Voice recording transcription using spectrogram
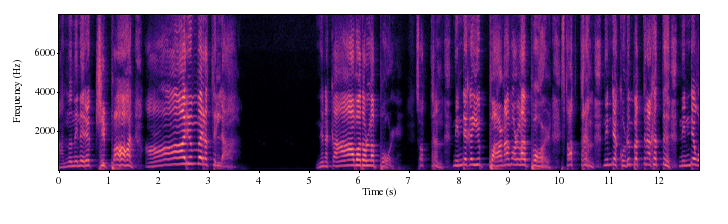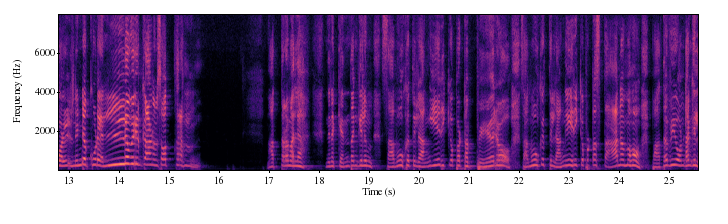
അന്ന് നിന്നെ രക്ഷിപ്പാൻ ആരും വരത്തില്ല. നിനക്കാവതുള്ളപ്പോൾ സ്വത്രം നിന്റെ കയ്യിൽ പണമുള്ളപ്പോൾ സ്വത്രം നിന്റെ കുടുംബത്തിനകത്ത് നിന്റെ നിന്റെ കൂടെ എല്ലാവരും കാണും സ്വത്രം മാത്രമല്ല നിനക്ക് എന്തെങ്കിലും സമൂഹത്തിൽ അംഗീകരിക്കപ്പെട്ട പേരോ സമൂഹത്തിൽ അംഗീകരിക്കപ്പെട്ട സ്ഥാനമോ പദവിയോ ഉണ്ടെങ്കിൽ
